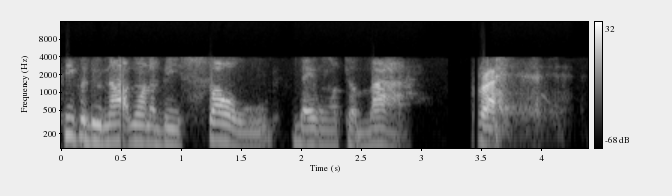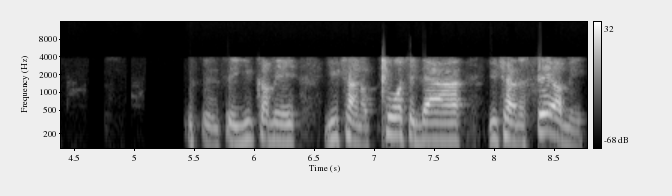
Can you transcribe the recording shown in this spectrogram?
people do not want to be sold; they want to buy. Right. so you come in, you trying to force it down, you trying to sell me.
